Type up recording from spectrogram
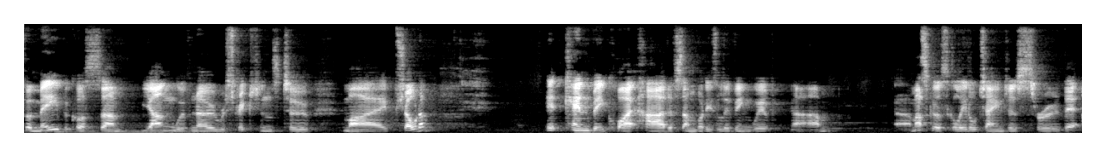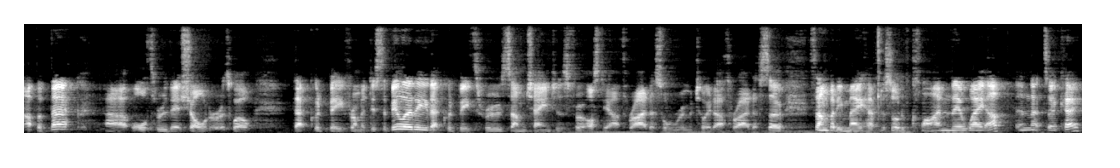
for me because I'm young with no restrictions to my shoulder. It can be quite hard if somebody's living with um, uh, musculoskeletal changes through their upper back uh, or through their shoulder as well. That could be from a disability, that could be through some changes for osteoarthritis or rheumatoid arthritis. So somebody may have to sort of climb their way up, and that's okay.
